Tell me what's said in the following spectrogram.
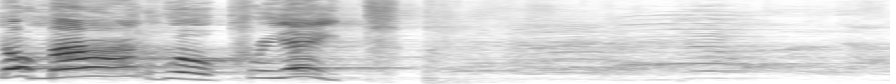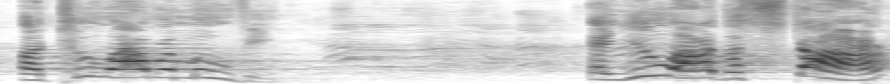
your mind will create a two hour movie, and you are the star,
